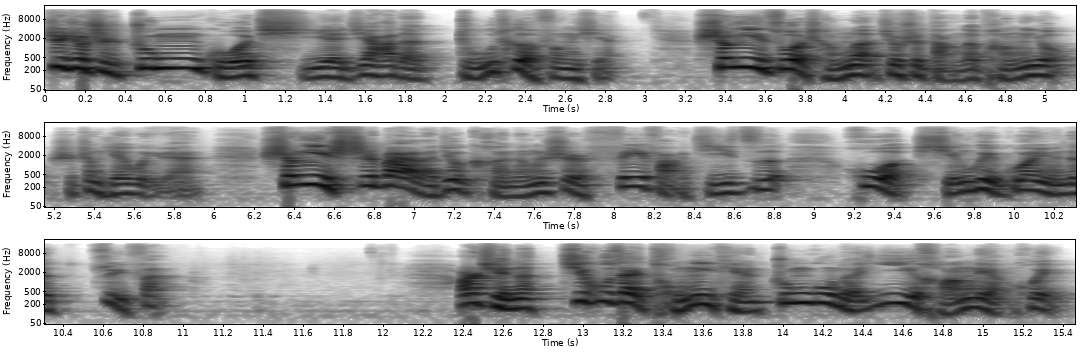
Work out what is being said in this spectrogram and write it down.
这就是中国企业家的独特风险：生意做成了就是党的朋友，是政协委员；生意失败了就可能是非法集资或行贿官员的罪犯。而且呢，几乎在同一天，中共的一行两会，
